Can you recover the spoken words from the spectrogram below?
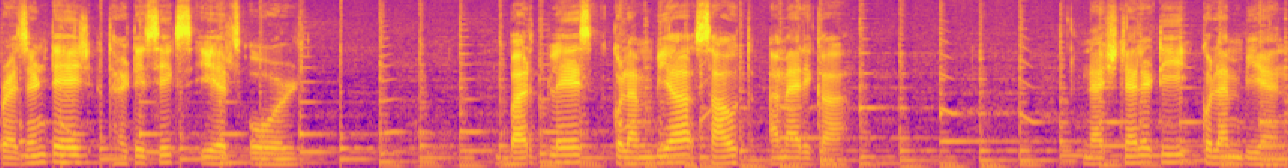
Present age 36 years old. Birthplace Colombia, South America. Nationality Colombian.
